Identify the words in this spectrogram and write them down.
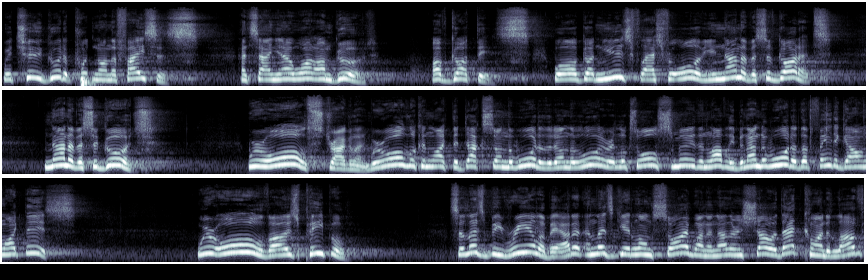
We're too good at putting on the faces and saying, you know what, I'm good. I've got this. Well, I've got news flash for all of you. None of us have got it. None of us are good. We're all struggling. We're all looking like the ducks on the water, that on the water it looks all smooth and lovely, but underwater the feet are going like this. We're all those people. So let's be real about it and let's get alongside one another and show that kind of love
